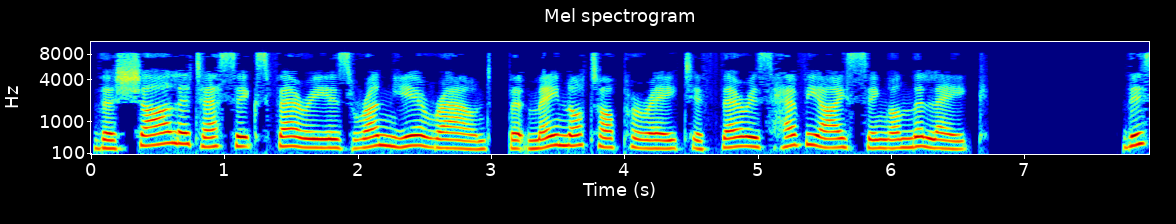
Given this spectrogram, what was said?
The Charlotte-Essex ferry is run year-round, but may not operate if there is heavy icing on the lake. This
